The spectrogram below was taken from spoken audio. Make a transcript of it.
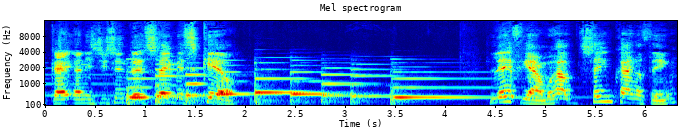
Okay, and it's using the same scale. Left hand, we have the same kind of thing.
